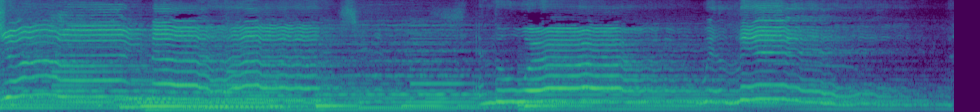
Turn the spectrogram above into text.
join us, and the world will live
